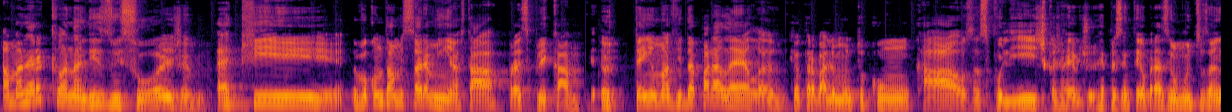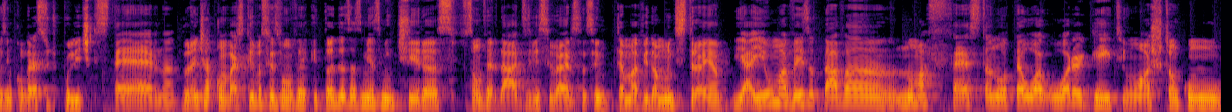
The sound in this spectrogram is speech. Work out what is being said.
a maneira que eu analiso isso hoje é que eu vou contar uma história minha, tá, para explicar. Eu tenho uma vida paralela, que eu trabalho muito com causas políticas, já representei o Brasil muitos anos em congresso de política externa. Durante a conversa aqui vocês vão ver que todas as minhas mentiras são verdades e vice-versa, assim. Tem uma vida muito estranha. E aí uma vez eu tava numa festa no hotel Watergate em Washington com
